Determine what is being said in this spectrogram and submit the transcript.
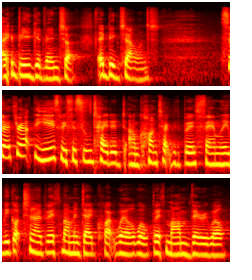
a big adventure, a big challenge. So, throughout the years, we facilitated um, contact with birth family. We got to know birth mum and dad quite well, well, birth mum very well.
